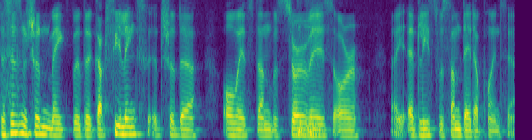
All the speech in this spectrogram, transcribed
Decisions shouldn't make with the gut feelings. It should uh, always done with surveys or uh, at least with some data points. Yeah.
